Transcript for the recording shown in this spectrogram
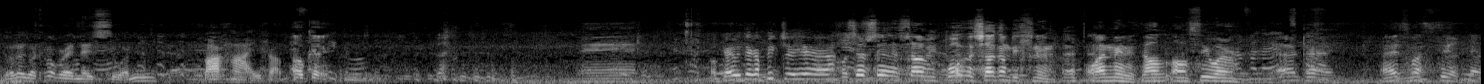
เดี๋ยวเราจะเข้าไปในสวนบาไฮครับ Okay. אה, โอเค we take a picture here אני חושב שאפשר מפה ואפשר גם בפנים. one minute, I'll, I'll see where. Okay. Eins war sehr klar.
